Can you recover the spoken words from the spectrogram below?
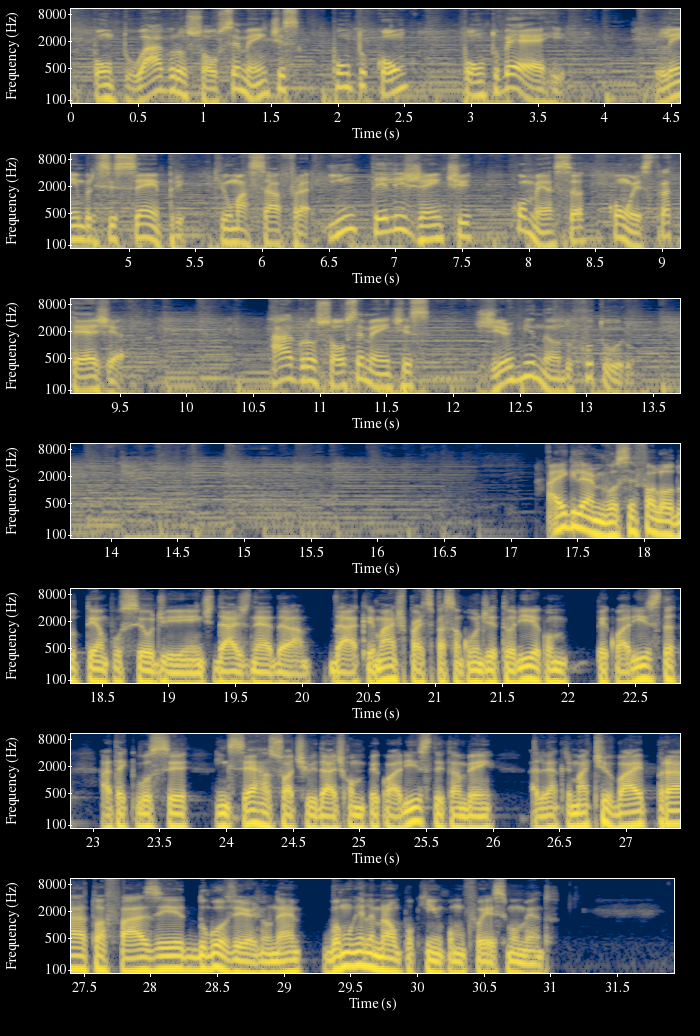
www.agrosolsementes.com.br. Lembre-se sempre que uma safra inteligente começa com estratégia. Agrosol Sementes, germinando o futuro. Aí, Guilherme, você falou do tempo seu de entidade né, da, da Acrimate, participação como diretoria, como pecuarista, até que você encerra a sua atividade como pecuarista e também ali na Acrimate vai para a tua fase do governo, né? Vamos relembrar um pouquinho como foi esse momento.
